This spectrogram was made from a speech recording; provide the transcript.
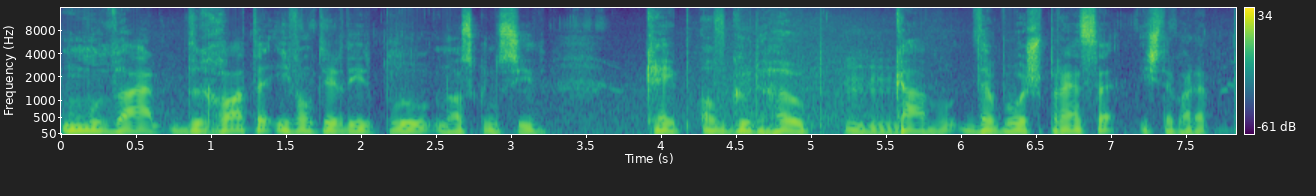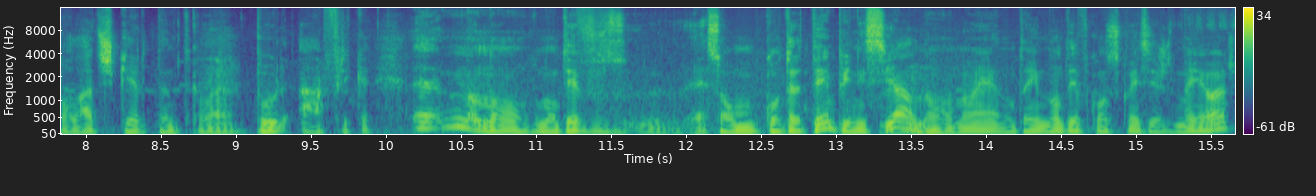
mudar de rota e vão ter de ir pelo nosso conhecido Cape of Good Hope, Uhum. Cabo da Boa Esperança, isto agora para o lado esquerdo, portanto, Claro. por África. Ah, não, não, não teve, é só um contratempo inicial, Uhum. não, não, é, não, tem, não teve consequências de maiores.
